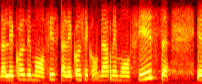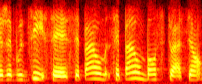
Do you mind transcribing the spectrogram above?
dans l'école de mon fils, dans l'école secondaire de mon fils, et je vous dis, c'est c'est pas c'est pas une bonne situation.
